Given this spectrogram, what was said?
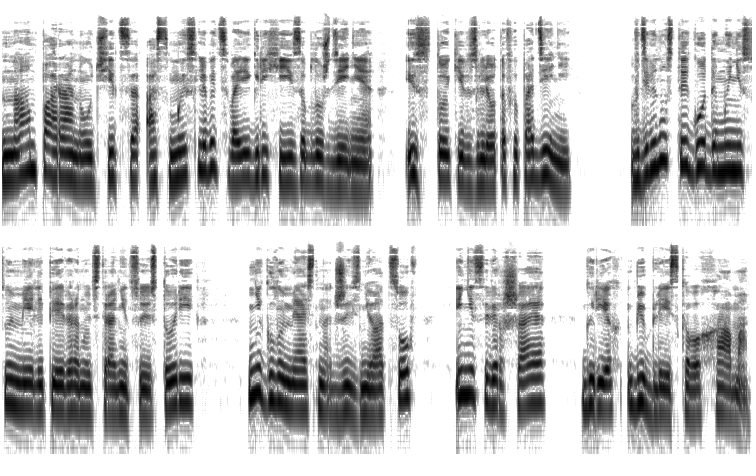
нам пора научиться осмысливать свои грехи и заблуждения, истоки взлетов и падений. В 90-е годы мы не сумели перевернуть страницу истории, не глумясь над жизнью отцов и не совершая грех библейского хама.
